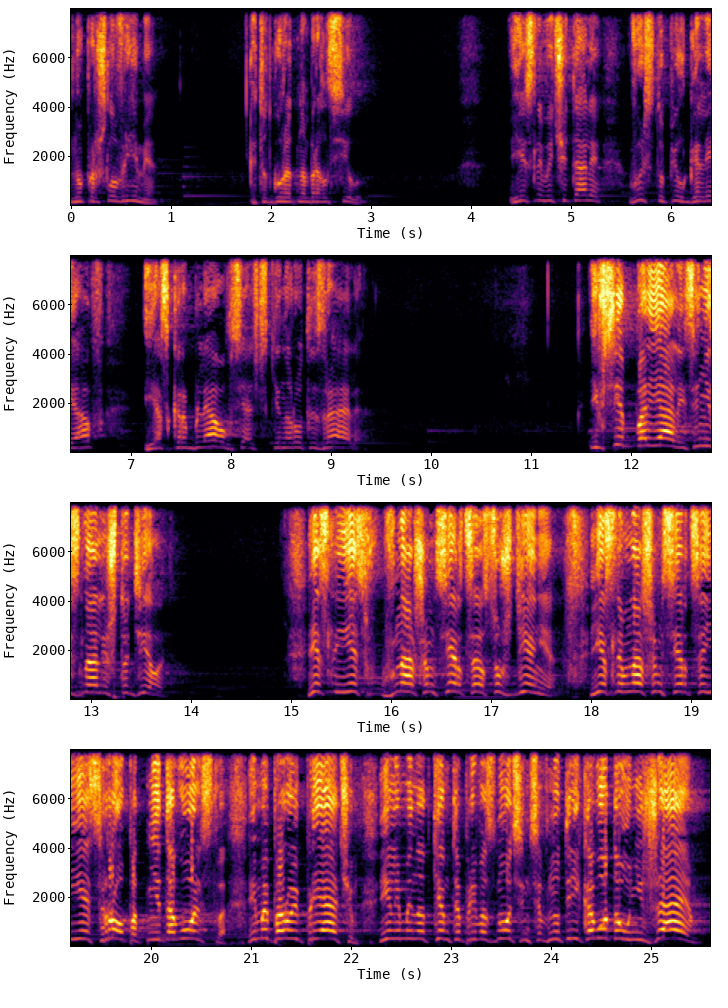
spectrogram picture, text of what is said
но прошло время. Этот город набрал силу. Если вы читали, выступил Голиаф и оскорблял всяческий народ Израиля. И все боялись и не знали, что делать. Если есть в нашем сердце осуждение, если в нашем сердце есть ропот, недовольство, и мы порой прячем, или мы над кем-то превозносимся, внутри кого-то унижаем –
